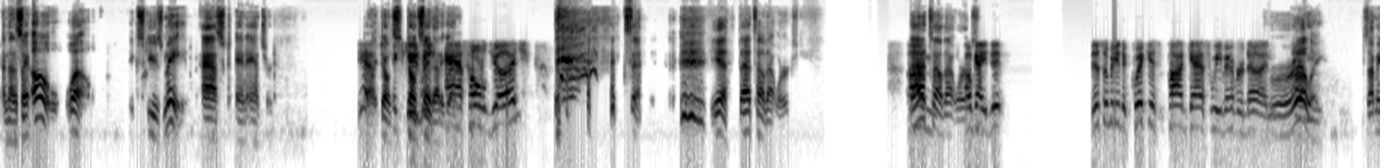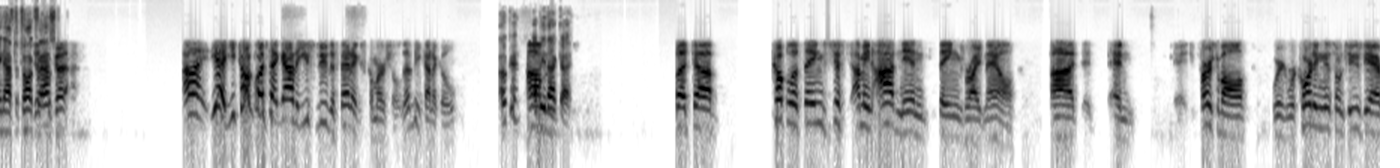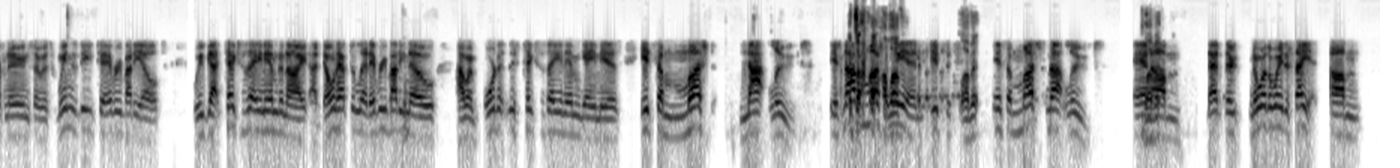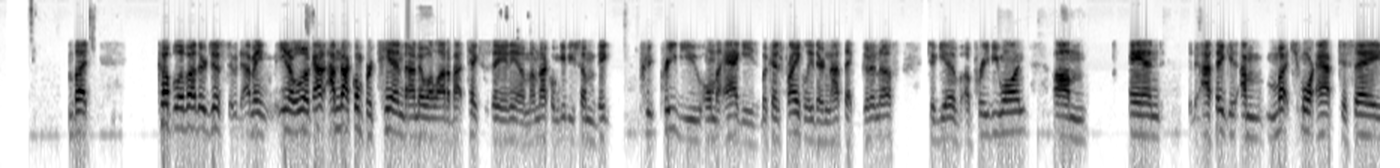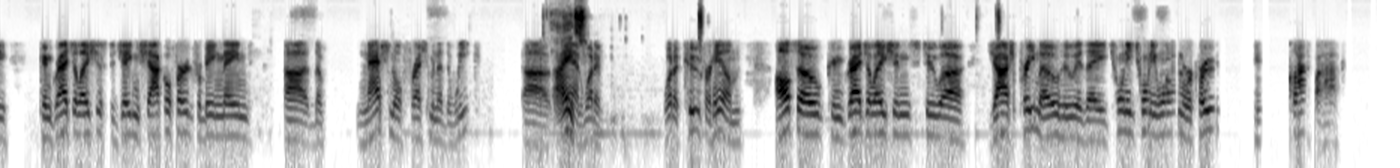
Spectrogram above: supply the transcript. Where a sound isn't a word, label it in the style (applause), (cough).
And then I say, oh, well, excuse me, asked and answered. Yeah. Like, don't Excuse don't say me, that again. asshole judge. (laughs) Exactly. yeah, that's how that works. That's Um, how that works. Okay, this, this will be the quickest podcast we've ever done. Really? Um, Does that mean I have to talk fast? because, uh, yeah, you talk like that guy that used to do the FedEx commercials. That'd be kind of cool. Okay, I'll be Um, that guy. But a uh, couple of things, just I mean, odd and end things right now. Uh, and first of all, we're recording this on Tuesday afternoon, so it's Wednesday to everybody else. We've got Texas A&M tonight. I don't have to let everybody know how important this Texas A&M game is. It's a must not lose. It's not It's a a- (laughs) must win. It's Love it. it's a must not lose. And Love it. um that there's no other way to say it. Um but a couple of other just I mean, you know, look, I, I'm not going to pretend I know a lot about Texas A&M. I'm not going to give you some big pre- preview on the Aggies because frankly, they're not that good enough to give a preview on. Um and I think I'm much more apt to say congratulations to Jaden Shackelford for being named uh, the National Freshman of the Week. Uh, Nice. Man, what a what a coup for him. Also, congratulations to uh, Josh Primo, who is a 2021 recruit, class by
